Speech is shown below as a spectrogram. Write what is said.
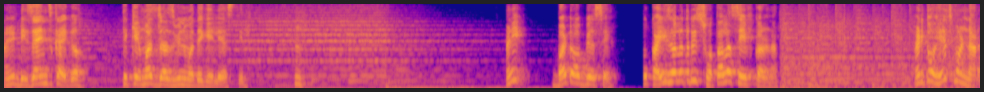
आणि डिझाईन्स काय ग? ते केव्हाच डस्टबिनमध्ये गेले असतील. आणि बट ऑब्विस आहे तो काही झालं तरी स्वतःला सेफ करणार. आणि तो हेच म्हणणार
